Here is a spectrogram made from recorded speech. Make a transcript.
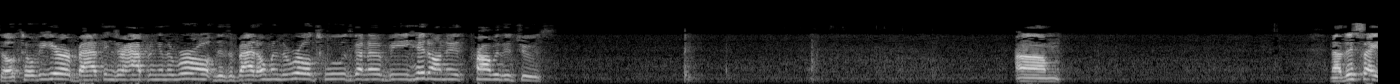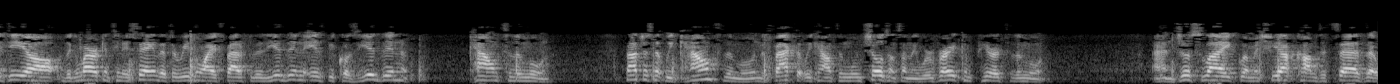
So, so over here, bad things are happening in the world. There's a bad omen in the world. Who's to be hit on it? Probably the Jews. Um, now, this idea, the Gemara continues saying that the reason why it's bad for the Yidden is because Yidden count to the moon. It's not just that we count to the moon, the fact that we count to the moon shows on something. We're very compared to the moon. And just like when Mashiach comes, it says that,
